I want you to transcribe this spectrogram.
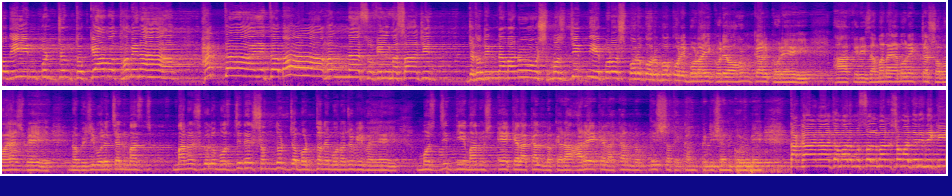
ততদিন পর্যন্ত কেমত হবে না যতদিন না মানুষ মসজিদ নিয়ে পরস্পর গর্ব করে, বড়াই করে, অহংকার করে, আখেরি জামানা এমন একটা সময় আসবে, নবীজি বলেছেন মানুষগুলো মসজিদের সৌন্দর্য বর্ধনে মনোযোগী হয়ে মসজিদ নিয়ে মানুষ এক এলাকার লোকেরা আরেক এলাকার লোকদের সাথে কম্পিটিশন করবে। তাকান আজ আমার মুসলমান সমাজের দিকে।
